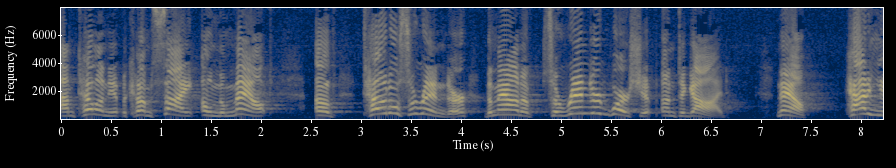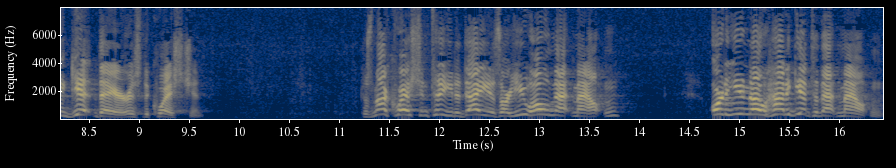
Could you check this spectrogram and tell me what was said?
I'm telling you, it becomes sight on the mount of total surrender, the mount of surrendered worship unto God. Now, how do you get there is the question. Because my question to you today is are you on that mountain? Or do you know how to get to that mountain?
